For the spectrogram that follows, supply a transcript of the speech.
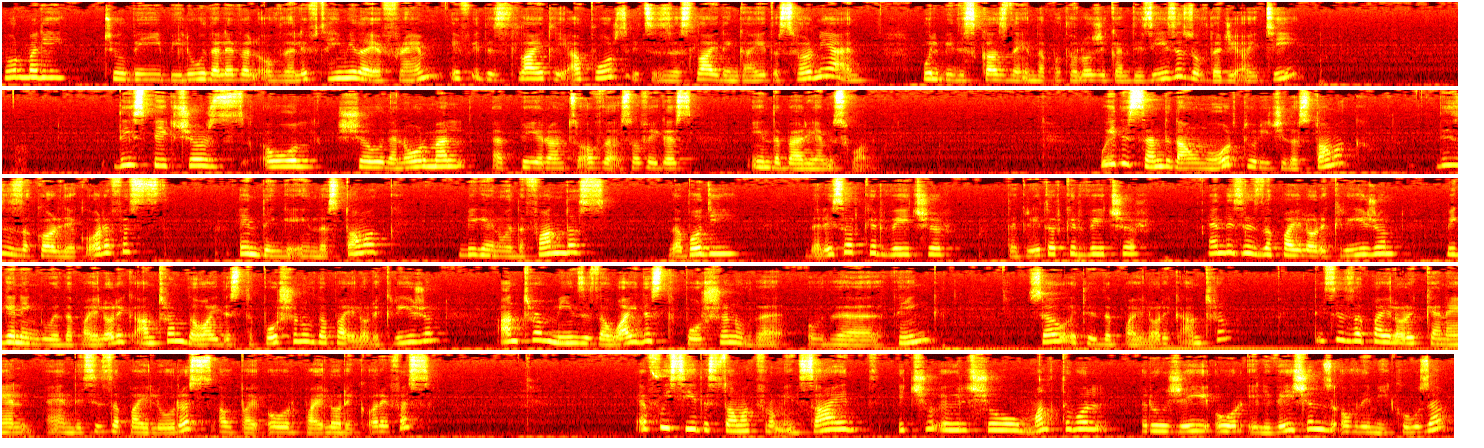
normally to be below the level of the left hemidiaphragm. If it is slightly upwards it is a sliding hiatus hernia and will be discussed in the pathological diseases of the GIT these pictures all show the normal appearance of the esophagus in the barium swallow. We descend downward to reach the stomach. This is the cardiac orifice. ending in the stomach begin with the fundus the body the lesser curvature the greater curvature and this is the pyloric region beginning with the pyloric antrum the widest portion of the pyloric region antrum means is the widest portion of the of the thing. So it is the pyloric antrum this is the pyloric canal and this is the pylorus or, py or pyloric orifice. If we see the stomach from inside it will show multiple rougets or elevations of the mucosa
